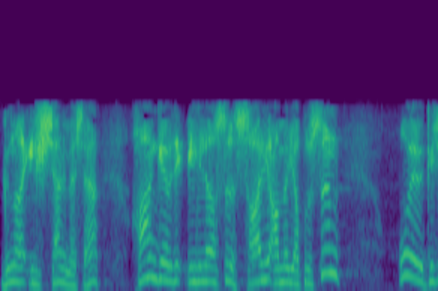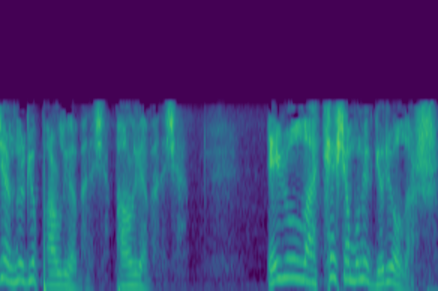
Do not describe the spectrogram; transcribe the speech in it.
günah işlenmese hangi evde ihlası salih amel yapılsın o ev gece nur gibi parlıyor böylece. Parlıyor böylece. Evlullah keşke bunu görüyorlar.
